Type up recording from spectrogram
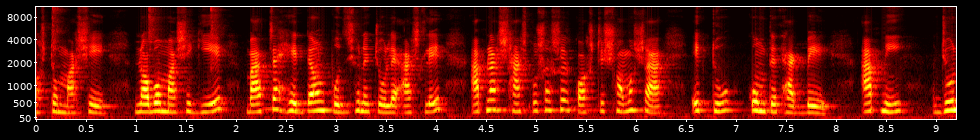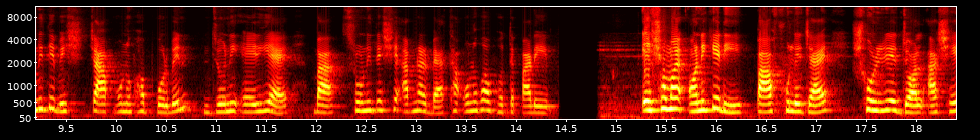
অষ্টম মাসে। নবম মাসে গিয়ে বাচ্চা হেড ডাউন পজিশনে চলে আসলে আপনার শ্বাস প্রশ্বাসের কষ্টের সমস্যা একটু কমতে থাকবে। আপনি জনিতে বেশ চাপ অনুভব করবেন, জনি এরিয়ায় বা শ্রোণীদেশে আপনার ব্যথা অনুভব হতে পারে। এ সময় অনেকেরই পা ফুলে যায়, শরীরে জল আসে,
